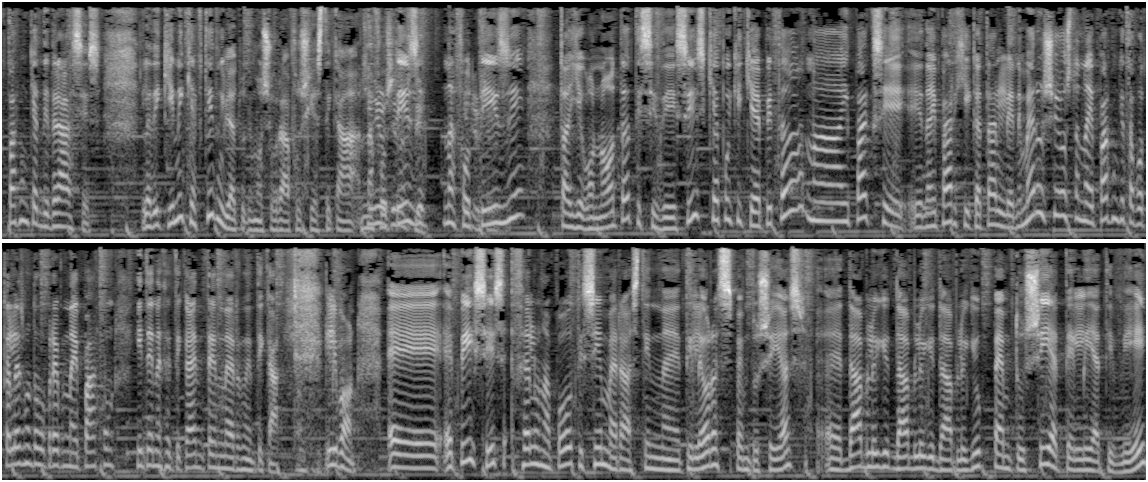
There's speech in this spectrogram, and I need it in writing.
υπάρχουν και αντιδράσεις. Δηλαδή και είναι και αυτή η δουλειά του δημοσιογράφου ουσιαστικά. να φωτίζει, να φωτίζει τα γεγονότα, τις ειδήσεις και από εκεί και έπειτα να, υπάρξει, να υπάρχει η κατάλληλη ενημέρωση ώστε να υπάρχουν και τα αποτελέσματα που πρέπει να υπάρχουν είτε είναι θετικά είτε είναι αρνητικά. Λοιπόν, ε, επίσης θέλω να πω ότι σήμερα στην ε, τηλεόραση της Πεμπτουσίας, ε, www.pemptusia.tv,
